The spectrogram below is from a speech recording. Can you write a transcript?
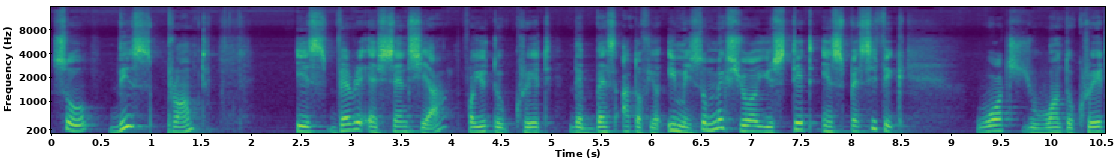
So this prompt is very essential for you to create the best out of your image. So make sure you state in specific what you want to create,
